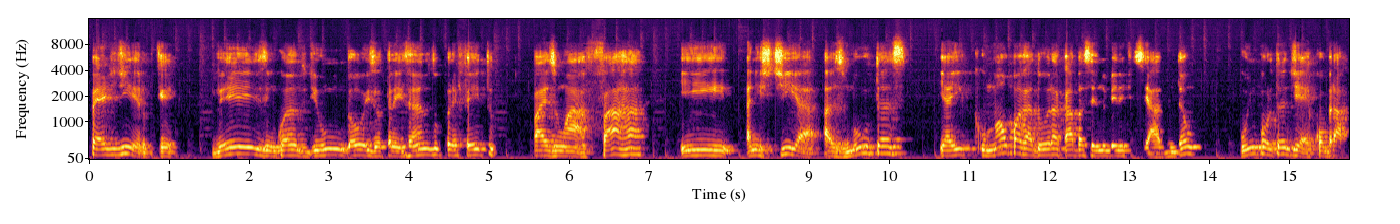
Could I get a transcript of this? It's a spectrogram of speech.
perde dinheiro, porque vez em quando, de um, dois ou três anos, o prefeito faz uma farra e anistia as multas e aí o mal pagador acaba sendo beneficiado. Então, o importante é cobrar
